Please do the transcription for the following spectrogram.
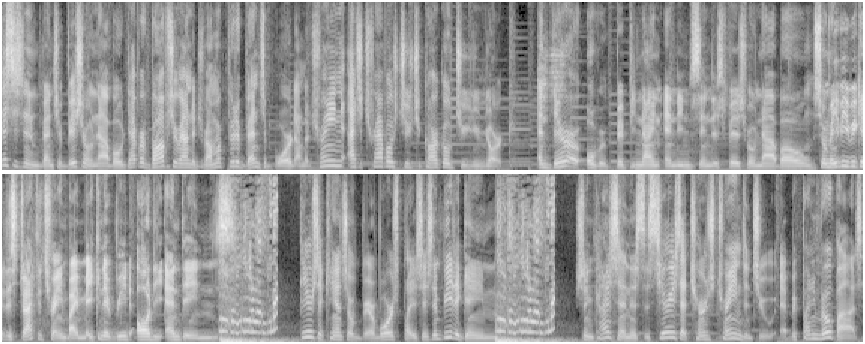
This is an adventure visual novel that revolves around a drama for the events aboard on a train as it travels to Chicago to New York. And there are over 59 endings in this visual novel, so maybe we could distract the train by making it read all the endings. There's a canceled Wars PlayStation Vita game. Shinkansen is the series that turns trains into epic fighting robots.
